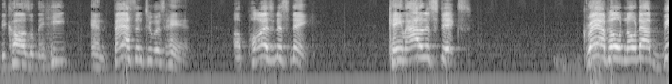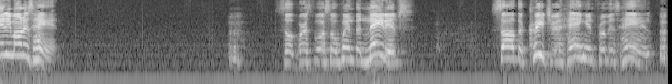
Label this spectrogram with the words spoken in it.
because of the heat and fastened to his hand a poisonous snake came out of the sticks, grabbed hold, no doubt, bit him on his hand. So, verse 4 so when the natives saw the creature hanging from his hand,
